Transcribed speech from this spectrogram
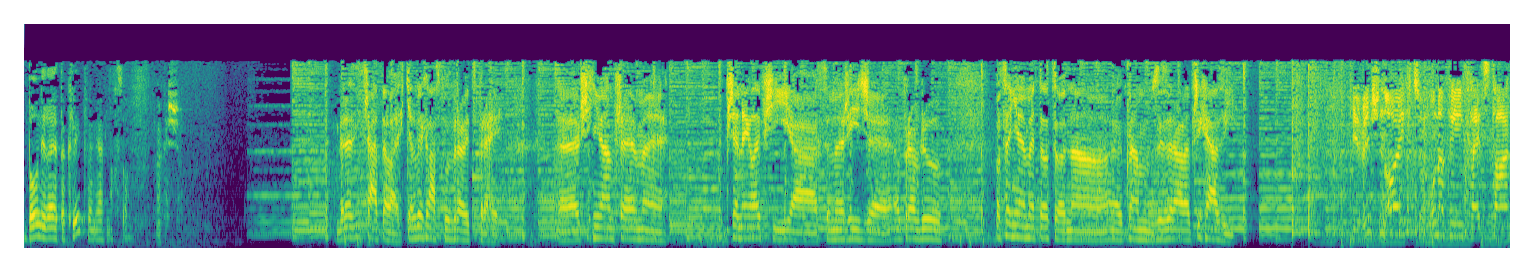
בואו נראה את הקליפ ומיד נחזור. בבקשה. Drazí přátelé, chtěl bych vás pozdravit z Prahy. Eh, všichni vám přejeme vše nejlepší a chceme říct, že opravdu oceňujeme to, co na, k nám z Izraele přichází. Wir wünschen euch zum Unabhängigkeitstag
